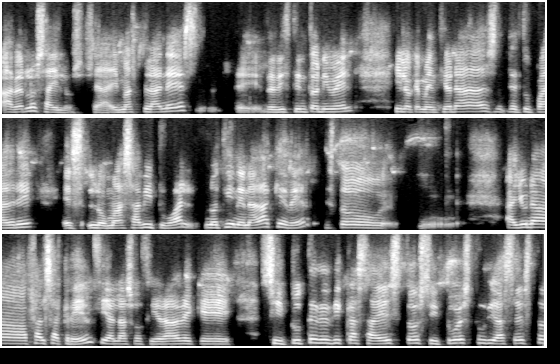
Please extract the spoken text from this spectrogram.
a ver los hilos, o sea, hay más planes de, distinto nivel y lo que mencionas de tu padre es lo más habitual, no tiene nada que ver, esto hay una falsa creencia en la sociedad de que si tú te dedicas a esto, si tú estudias esto,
